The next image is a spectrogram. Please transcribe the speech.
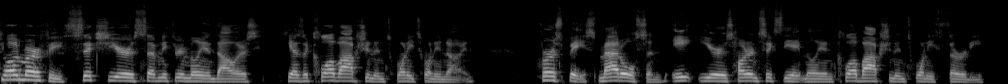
Sean Murphy, six years, $73 million. He has a club option in 2029. First base, Matt Olson, eight years, 168 million, club option in 2030.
